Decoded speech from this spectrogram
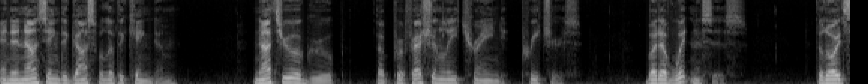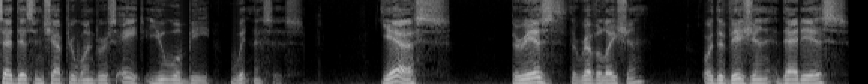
and announcing the gospel of the kingdom, not through a group of professionally trained preachers, but of witnesses. The Lord said this in chapter 1, verse 8 You will be witnesses. Yes, there is the revelation or the vision that is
